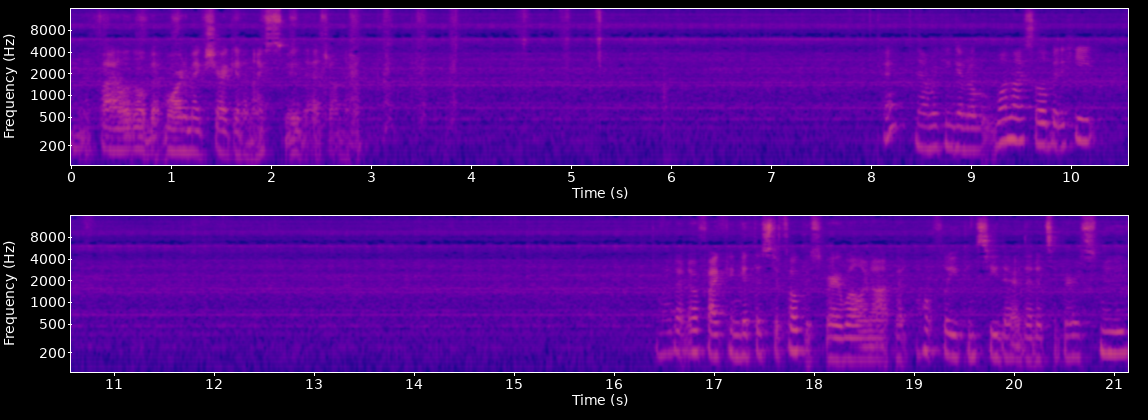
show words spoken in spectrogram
I'm going to file a little bit more to make sure I get a nice smooth edge on there. Okay, now we can give it a, one nice little bit of heat. I don't know if I can get this to focus very well or not, but hopefully you can see there that it's a very smooth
